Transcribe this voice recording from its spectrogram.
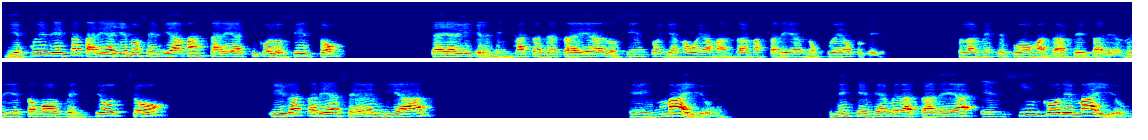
Después de esta tarea ya no se envía más tarea, chicos, lo siento. Si hay alguien que les encanta hacer tarea, lo siento, ya no voy a mandar más tareas, no puedo porque solamente puedo mandar seis tareas. Hoy estamos 28 y la tarea se va a enviar en mayo. Tienen que enviarme la tarea el 5 de mayo.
